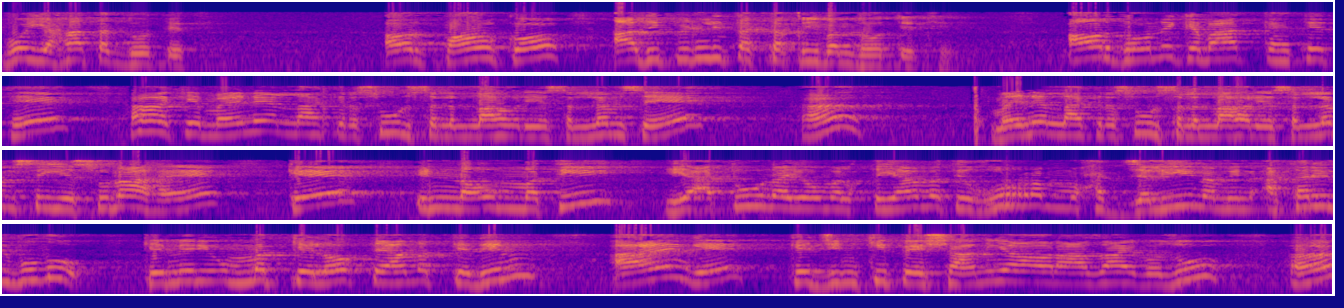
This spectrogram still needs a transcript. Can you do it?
وہ یہاں تک دھوتے تھے۔ اور پاؤں کو آدھی پنڈلی تک تقریباً دھوتے تھے۔ اور دھونے کے بعد کہتے تھے ہاں کہ میں نے اللہ کے رسول صلی اللہ علیہ وسلم سے ہاں میں نے اللہ کے رسول صلی اللہ علیہ وسلم سے یہ سنا ہے کہ ان امتی یا یوم القیامت غرم محجلین امین اثر البو کہ میری امت کے لوگ قیامت کے دن آئیں گے کہ جن کی پیشانیاں اور آزائے وضو ہاں،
